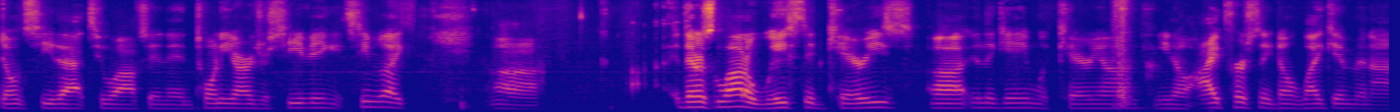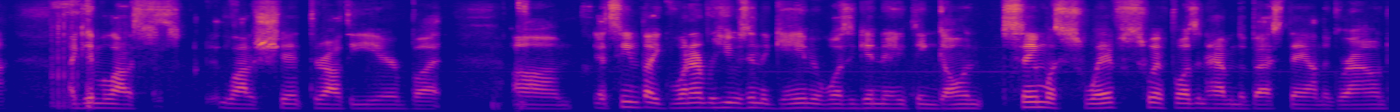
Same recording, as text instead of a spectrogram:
don't see that too often. And 20 yards receiving, it seemed like uh, there's a lot of wasted carries uh, in the game with Kerryon. You know, I personally don't like him, and I, I give him a lot of a lot of shit throughout the year. But um, it seemed like whenever he was in the game, it wasn't getting anything going. Same with Swift. Swift wasn't having the best day on the ground.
